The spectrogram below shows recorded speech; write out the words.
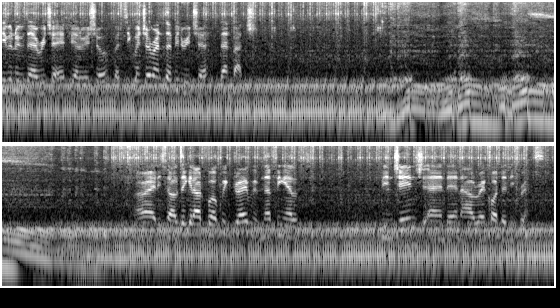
even with the richer FPL ratio, but sequential runs a bit richer than batch. Alrighty, so I'll take it out for a quick drive with nothing else being changed and then I'll record the difference.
